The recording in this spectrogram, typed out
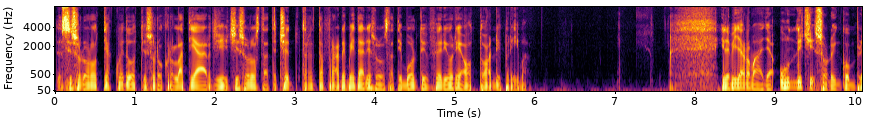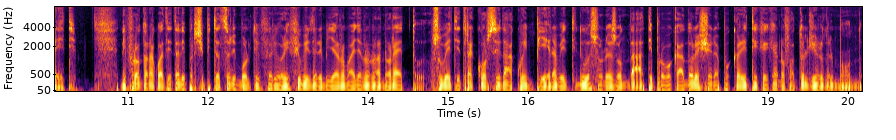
si sono rotti acquedotti, sono crollati argini, ci sono state 130 frane, ma i danni sono stati molto inferiori a 8 anni prima. In Emilia Romagna 11 sono incompleti. Di fronte a una quantità di precipitazioni molto inferiori, i fiumi dell'Emilia Romagna non hanno retto. Su 23 corsi d'acqua in piena, 22 sono esondati, provocando le scene apocalittiche che hanno fatto il giro del mondo.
